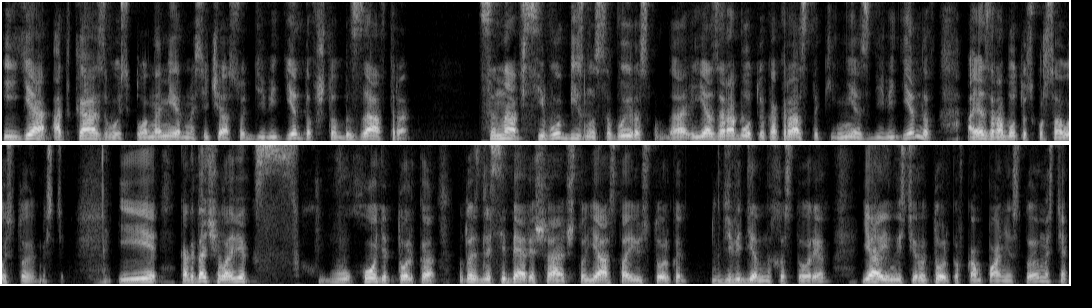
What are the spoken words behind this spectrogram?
и я отказываюсь планомерно сейчас от дивидендов, чтобы завтра цена всего бизнеса выросла, да, и я заработаю как раз-таки не с дивидендов, а я заработаю с курсовой стоимости. И когда человек уходит только, ну, то есть для себя решает, что я остаюсь только дивидендных историях, я инвестирую только в компании стоимости,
